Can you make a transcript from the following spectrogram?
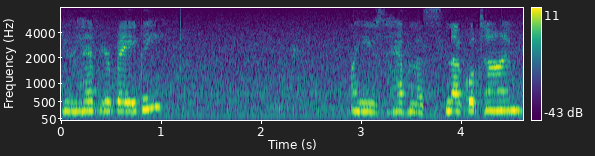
You have your baby? Are you having a snuggle time?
